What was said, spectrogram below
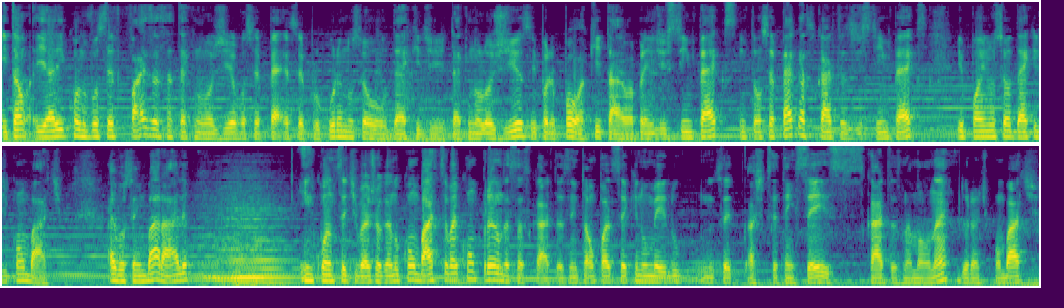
Então, e aí quando você faz essa tecnologia, você, você procura no seu deck de tecnologias e por pô, aqui tá, eu aprendi Steam Packs, então você pega as cartas de Steam Packs e põe no seu deck de combate. Aí você embaralha. Enquanto você estiver jogando combate, você vai comprando essas cartas. Então pode ser que no meio do. Você, acho que você tem seis cartas na mão, né? Durante o combate.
